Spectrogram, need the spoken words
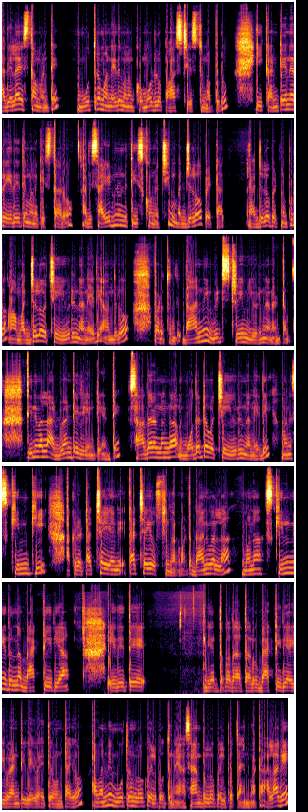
అది ఎలా ఇస్తామంటే మూత్రం అనేది మనం కొమోడ్లో పాస్ చేస్తున్నప్పుడు ఈ కంటైనర్ ఏదైతే మనకి ఇస్తారో అది సైడ్ నుండి తీసుకొని వచ్చి మధ్యలో పెట్టాలి. మధ్యలో పెట్టినప్పుడు ఆ మధ్యలో వచ్చే యూరిన్ అనేది అందులో పడుతుంది. దాన్ని మిడ్ స్ట్రీమ్ యూరిన్ అని అంటాం. దీనివల్ల అడ్వాంటేజ్ ఏంటి అంటే సాధారణంగా మొదట వచ్చే యూరిన్ అనేది మన స్కిన్కి అక్కడ టచ్ అయ్యి టచ్ అయ్యి వస్తుంది అనమాట దానివల్ల మన స్కిన్ మీద ఉన్న బ్యాక్టీరియా ఏదైతే వ్యర్థ పదార్థాలు బ్యాక్టీరియా ఇలాంటివి ఏవైతే ఉంటాయో అవన్నీ మూత్రంలోకి వెళ్ళిపోతున్నాయి ఆ శాంపుల్లోకి వెళ్ళిపోతాయి అనమాట అలాగే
